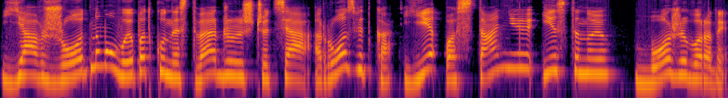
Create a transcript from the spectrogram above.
я в жодному випадку не стверджую, що ця розвідка є останньою істиною Боже борони.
